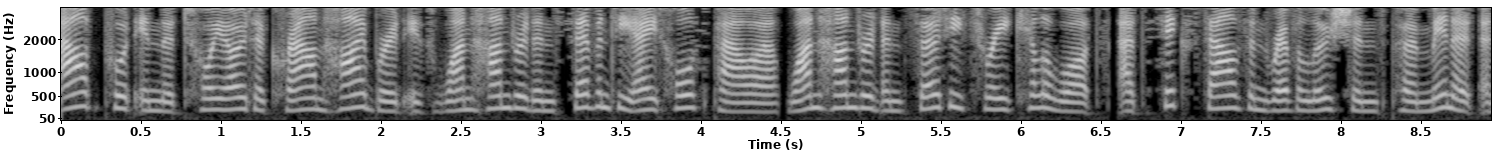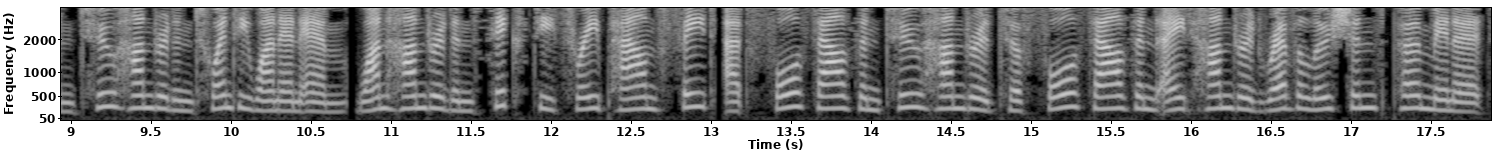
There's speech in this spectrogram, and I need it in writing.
Output in the Toyota Crown Hybrid is 178 horsepower, 133 kilowatts at 6000 revolutions per minute and 221 Nm, 163 pound-feet at 4200 to 4800 revolutions per minute.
